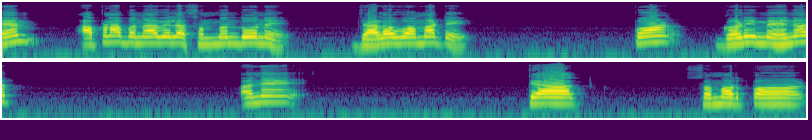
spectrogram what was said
એમ આપણા બનાવેલા સંબંધોને જાળવવા માટે પણ ઘણી મહેનત અને ત્યાગ, સમર્પણ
